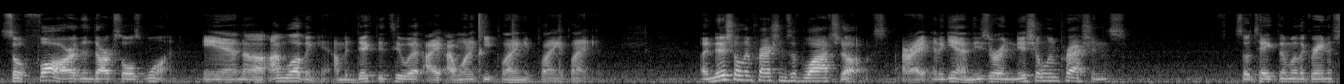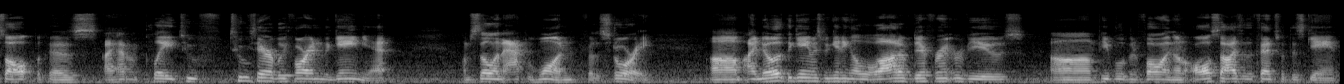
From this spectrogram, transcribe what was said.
so far than Dark Souls 1. And uh, I'm loving it. I'm addicted to it. I, I want to keep playing it, playing it, playing it. Initial impressions of Watch Dogs. Alright, and again, these are initial impressions so take them with a grain of salt because I haven't played too too terribly far into the game yet. I'm still in Act 1 for the story. Um, I know that the game has been getting a lot of different reviews. Um, people have been falling on all sides of the fence with this game.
